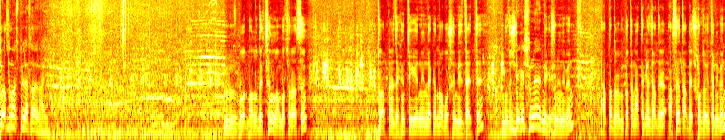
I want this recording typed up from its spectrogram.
চোদ্দ মাস প্লাস হবে ভাই। গ্রোথ ভালো দেখছেন লম্বা চড়া আছে। তো আপনার যেখান থেকে নিন না কেন অবশ্যই নিজ দায়িত্বে বুঝে দেখে শুনে দেখে নেবেন। শুনে নেবেন। আপনাদের অভিজ্ঞতা না থাকলে যাদের আছে তাদের সহযোগিতা নেবেন।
